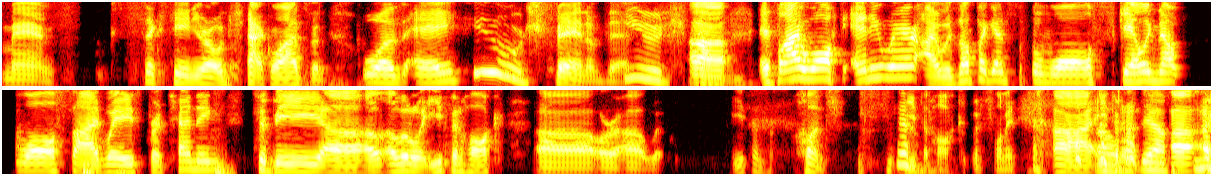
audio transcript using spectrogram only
man, 16 year old Zach Wiseman was a huge fan of this. Huge. Uh, if I walked anywhere, I was up against the wall, scaling that wall sideways, pretending to be uh, a, a little Ethan Hawke uh, or uh, Ethan Hunt. Yeah. Ethan Hawke. That's funny. Uh, Oh, Ethan Hunt. yeah. Uh,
